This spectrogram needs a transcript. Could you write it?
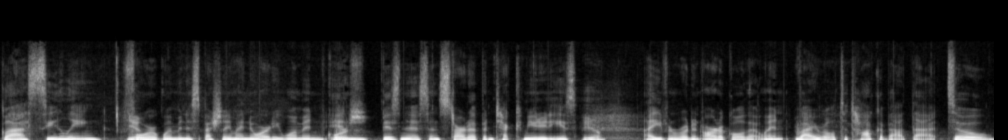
glass ceiling Yeah. for women, especially minority women in business and startup and tech communities. Yeah. I even wrote an article that went viral to talk about that. So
